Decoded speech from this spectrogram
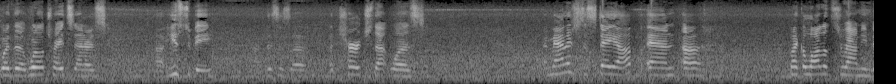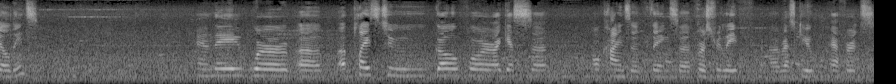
where the World Trade Centers uh, used to be. This is a, a, church that was I managed to stay up and uh, like a lot of the surrounding buildings and they were uh, a place to go for I guess uh, all kinds of things, uh, first relief, uh, rescue efforts.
